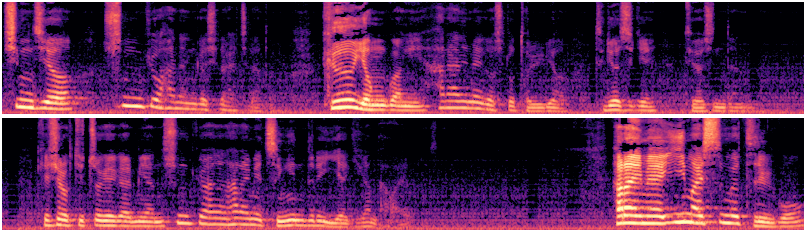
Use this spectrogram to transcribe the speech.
심지어 순교하는 것이라 할지라도 그 영광이 하나님의 것으로 돌려 드려지게 되어진다는 것. 계시록 뒤쪽에 가면 순교하는 하나님의 증인들의 이야기가 나와요. 하나님의 이 말씀을 들고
